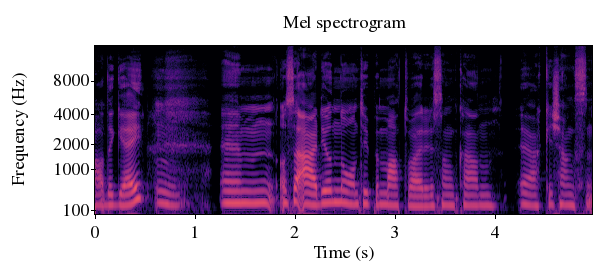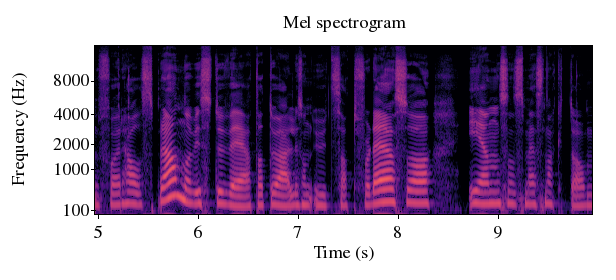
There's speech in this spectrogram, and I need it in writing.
ha det gøy. Mm. Um, og så er det jo noen typer matvarer som kan øke sjansen for halsbrann. Og hvis du vet at du er litt sånn utsatt for det, så igjen, sånn som jeg snakket om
